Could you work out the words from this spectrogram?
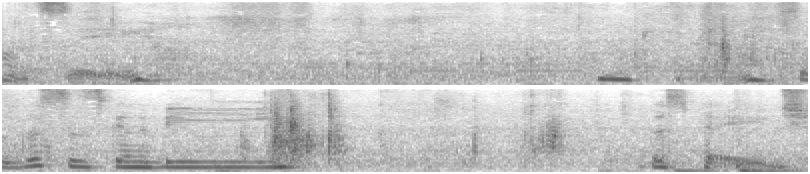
let's see. Okay, so this is going to be this page.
